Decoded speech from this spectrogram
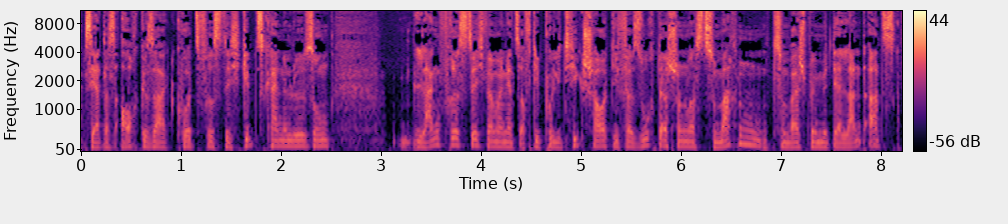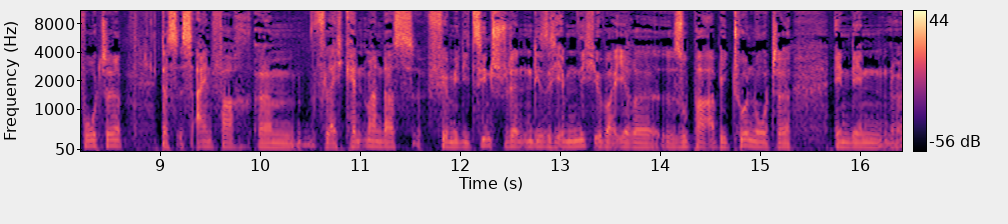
Sie hat das auch gesagt, kurzfristig gibt es keine Lösung langfristig, wenn man jetzt auf die Politik schaut, die versucht da schon was zu machen, zum Beispiel mit der Landarztquote. Das ist einfach, ähm, vielleicht kennt man das, für Medizinstudenten, die sich eben nicht über ihre super Abiturnote in den, äh,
